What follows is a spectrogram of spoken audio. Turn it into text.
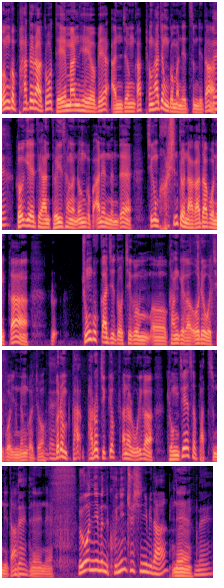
언급하더라도 대만 해협의 안정과 평화 정도만 했습니다. 네. 거기에 대한 더 이상은 언급 안 했는데 지금 훨씬 더 나가다 보니까 중국까지도 지금 어 관계가 어려워지고 있는 거죠. 네. 그럼 다 바로 직격탄을 우리가 경제에서 받습니다. 네, 네. 네, 의원님은 군인 출신입니다. 네. 네.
